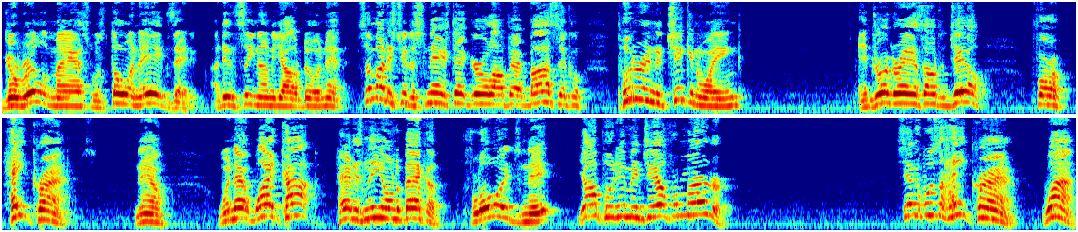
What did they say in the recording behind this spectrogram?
gorilla mask was throwing eggs at him. I didn't see none of y'all doing that. Somebody should have snatched that girl off that bicycle, put her in the chicken wing, and drug her ass off to jail for hate crimes. Now, when that white cop had his knee on the back of Floyd's neck, y'all put him in jail for murder. Said it was a hate crime. Why?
